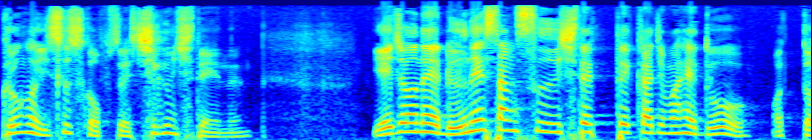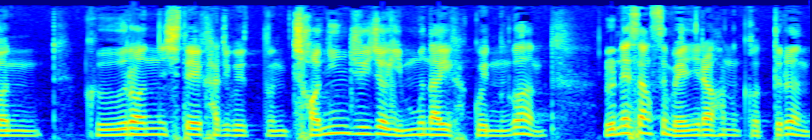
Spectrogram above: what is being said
그런 건 있을 수가 없어요. 지금 시대에는. 예전에 르네상스 시대 때까지만 해도 어떤 그런 시대에 가지고 있던 전인주의적 인문학이 갖고 있는 건 Renaissance man이라고 하는 것들은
